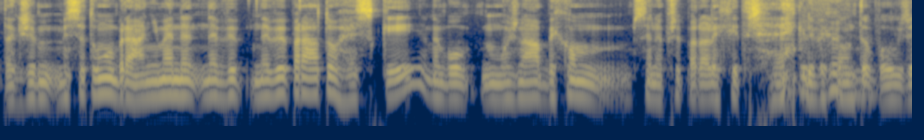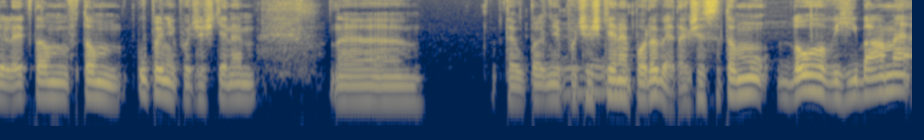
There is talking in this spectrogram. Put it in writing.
Takže my se tomu bráníme, ne, nevy, nevypadá to hezky, nebo možná bychom si nepřipadali chytře, kdybychom to použili v tom, v tom úplně počeštěném v té úplně počeštěné mhm. podobě. Takže se tomu dlouho vyhýbáme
